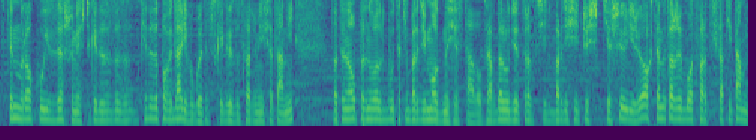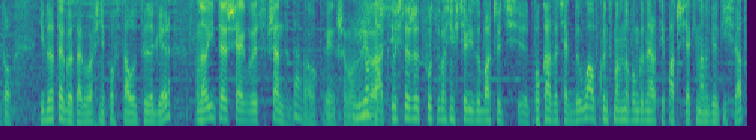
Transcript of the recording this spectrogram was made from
w tym roku i w zeszłym jeszcze, kiedy, z, kiedy zapowiadali w ogóle te wszystkie gry z otwartymi światami, to ten open world był taki bardziej modny się stawał, prawda? Ludzie coraz się, bardziej się cieszyli, że o, chcemy to, żeby był otwarty świat i tamto. I dlatego tak właśnie powstało tyle gier. No i też jakby sprzęt dawał większe No możliwości. tak, myślę, że twórcy właśnie chcieli zobaczyć, e, pokazać jakby, wow, w końcu mamy nową generację, patrzcie jaki mamy wielki świat.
